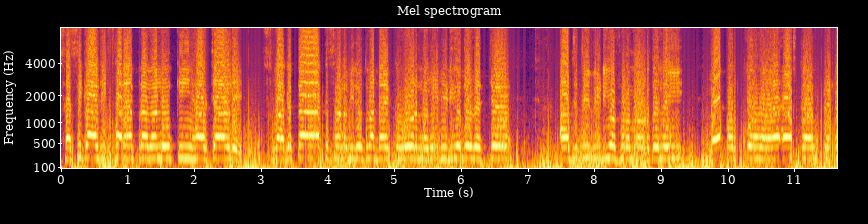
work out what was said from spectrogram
ਸਤਿ ਸ਼੍ਰੀ ਅਕਾਲ ਜੀ ਸਾਰਿਆਂ ਭਰਾਵਾਂ ਨੂੰ, ਕੀ ਹਾਲ ਚਾਲ ਨੇ? ਸਵਾਗਤ ਹੈ ਕਿਸਾਨ ਵੀਰੋ, ਤੁਹਾਡਾ ਇੱਕ ਹੋਰ ਨਵੀਂ ਵੀਡੀਓ ਦੇ ਵਿੱਚ। ਅੱਜ ਦੀ ਵੀਡੀਓ ਫਰਮਾਉਣ ਦੇ ਲਈ ਮੈਂ ਪਹੁੰਚਿਆ ਹੋਇਆ ਇਸ ਟਾਈਮ ਪਿੰਡ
